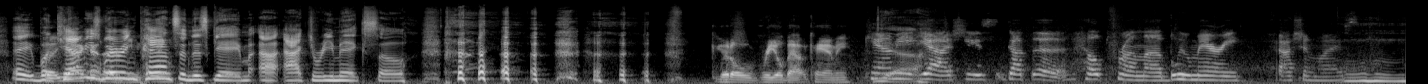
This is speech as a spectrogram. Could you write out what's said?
Hey, but, But, Cammy's kinda wearing need to. pants in this game, uh, Act Remix, so good old real bout Cammy. Cammy, yeah. she's got the help from uh, Blue Mary, fashion wise. Mm-hmm.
